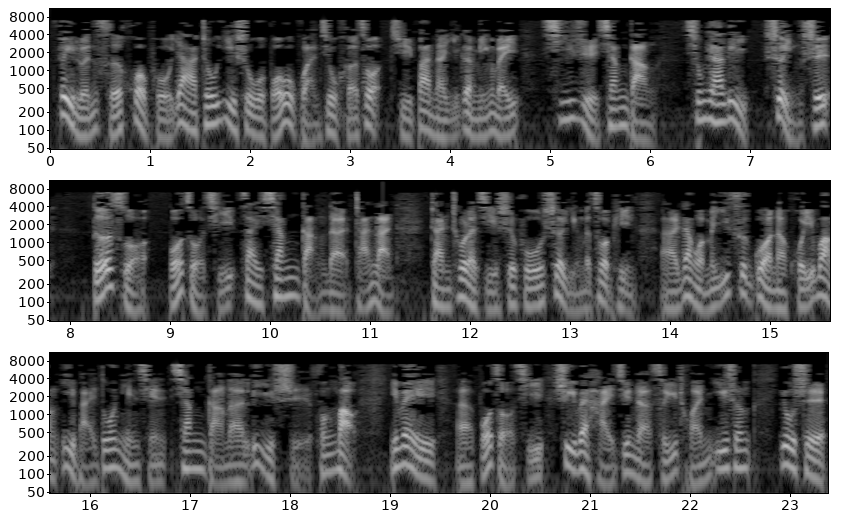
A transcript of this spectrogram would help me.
费伦茨霍普亚洲艺术博物馆就合作举办了一个名为《昔日香港》匈牙利摄影师德索。博佐奇在香港的展览展出了几十幅摄影的作品，呃，让我们一次过呢回望一百多年前香港的历史风貌。因为呃，博佐奇是一位海军的随船医生，又是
